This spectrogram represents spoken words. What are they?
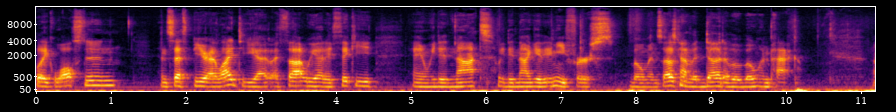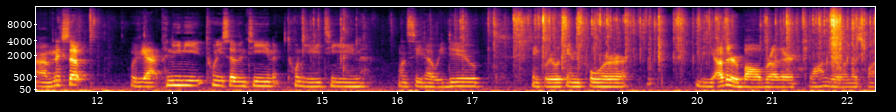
Blake Walston, and Seth Beer. I lied to you. I, I thought we had a thickie, and we did not. We did not get any first Bowman. So that was kind of a dud of a Bowman pack. Um, next up, we've got Panini 2017, 2018. Let's see how we do. I think we're looking for the other Ball brother, Lonzo, in this one.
